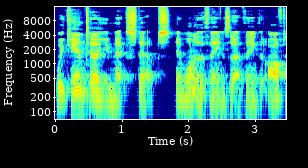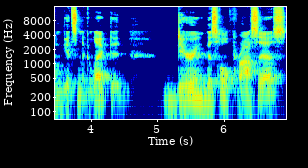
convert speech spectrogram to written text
We can tell you next steps. And one of the things that I think that often gets neglected during this whole process,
